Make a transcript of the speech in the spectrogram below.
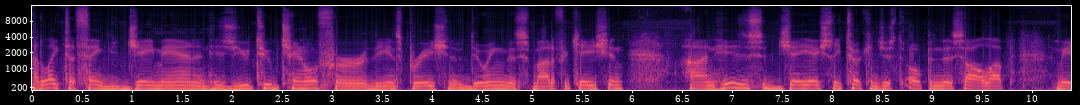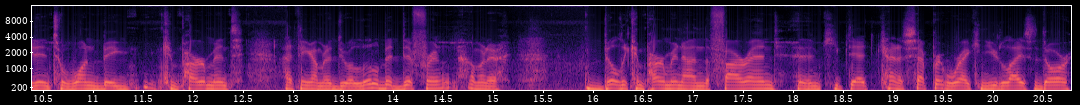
I'd like to thank J-Man and his YouTube channel for the inspiration of doing this modification. On his, Jay actually took and just opened this all up, made it into one big compartment. I think I'm going to do a little bit different. I'm going to build a compartment on the far end and keep that kind of separate where I can utilize the door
